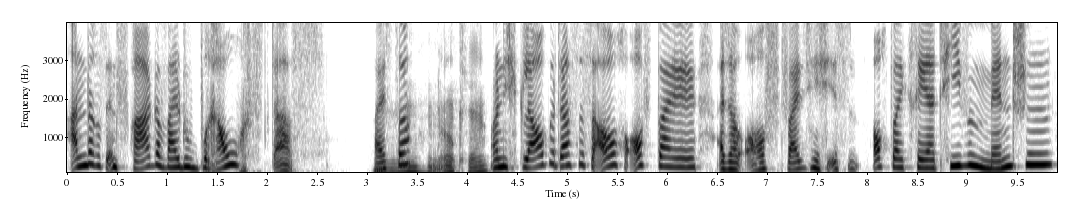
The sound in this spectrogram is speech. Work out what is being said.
anderes in Frage, weil du brauchst das. Weißt du? Okay. Und ich glaube, das ist auch oft bei, also oft, weiß ich nicht, ist auch bei kreativen Menschen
